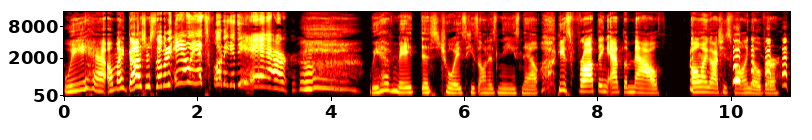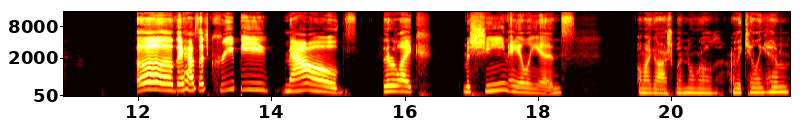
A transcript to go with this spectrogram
We have, oh my gosh, there's so many aliens floating in the air. we have made this choice. He's on his knees now. He's frothing at the mouth. Oh my gosh, he's falling over. Oh, they have such creepy mouths. They're like machine aliens. Oh my gosh, what in the world? Are they killing him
